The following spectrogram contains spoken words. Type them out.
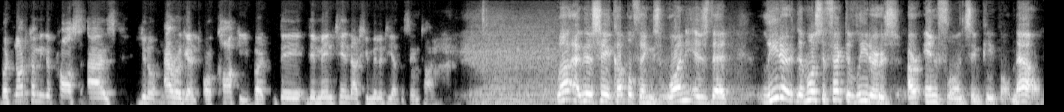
but not coming across as you know mm. arrogant or cocky but they they maintain that humility at the same time well i'm going to say a couple things one is that leader, the most effective leaders are influencing people. Now,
